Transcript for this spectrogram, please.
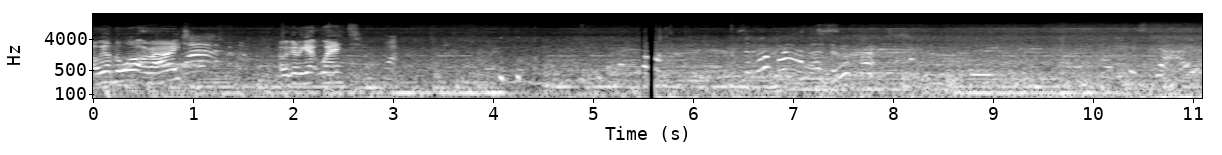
Are we on the water ride? Are we going to get wet? It's a Rugrats. That's a roofer. This is nice.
